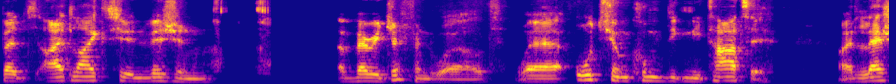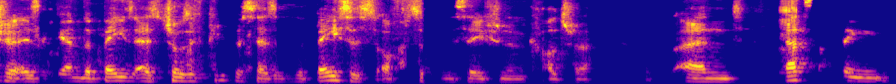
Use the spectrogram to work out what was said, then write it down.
But I'd like to envision a very different world where otium cum dignitate, right? Leisure is again the base, as Josef Pieper says, is the basis of civilization and culture and that's something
